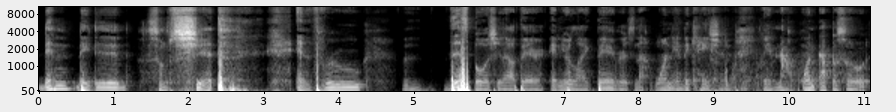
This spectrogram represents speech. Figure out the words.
Then they did some shit and threw this bullshit out there, and you're like, there is not one indication in not one episode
